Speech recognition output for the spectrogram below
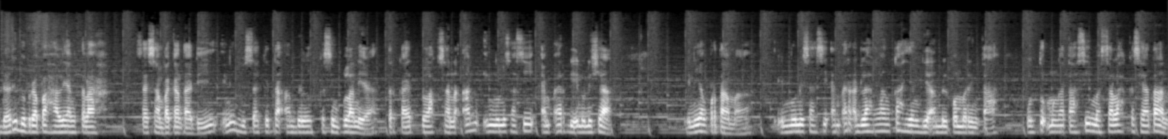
Dari beberapa hal yang telah saya sampaikan tadi, ini bisa kita ambil kesimpulan ya terkait pelaksanaan imunisasi MR di Indonesia. Ini yang pertama, imunisasi MR adalah langkah yang diambil pemerintah untuk mengatasi masalah kesehatan.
